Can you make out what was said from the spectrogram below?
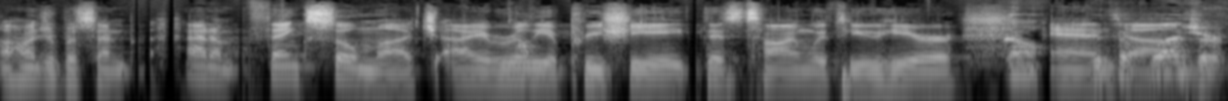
100%. Adam, thanks so much. I really appreciate this time with you here. Oh, and it's a um, pleasure.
